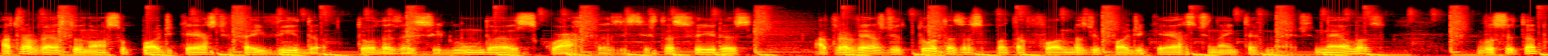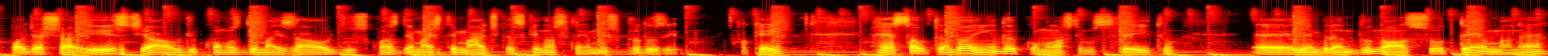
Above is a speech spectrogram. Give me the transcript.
através do nosso podcast Fé e Vida, todas as segundas, quartas e sextas-feiras, através de todas as plataformas de podcast na internet. Nelas, você tanto pode achar este áudio como os demais áudios com as demais temáticas que nós temos produzido, ok? ressaltando ainda, como nós temos feito, é, lembrando do nosso tema, né?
